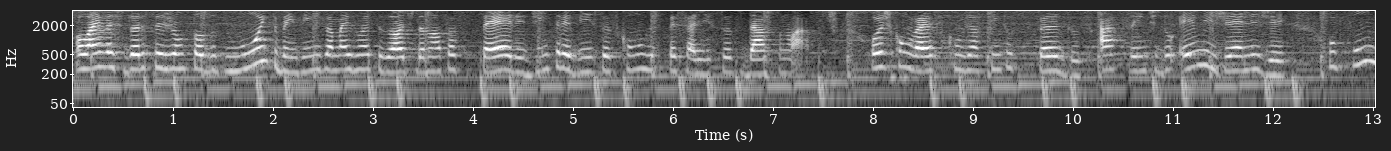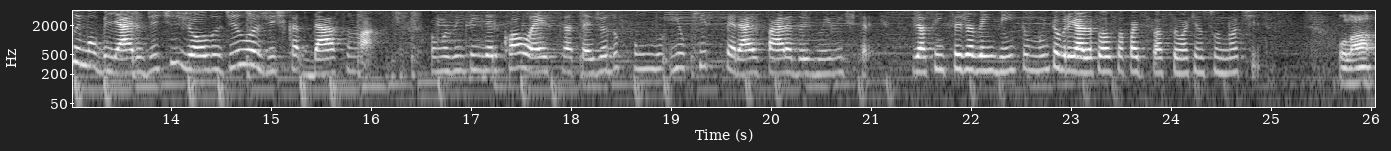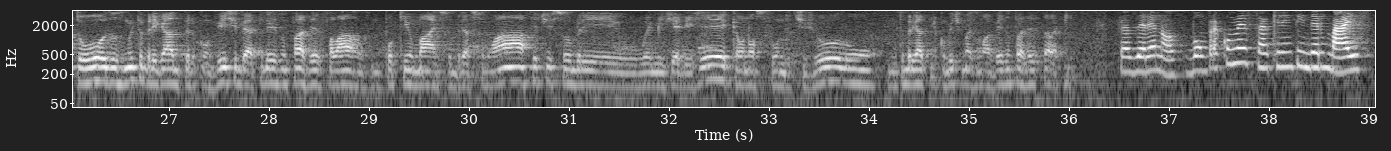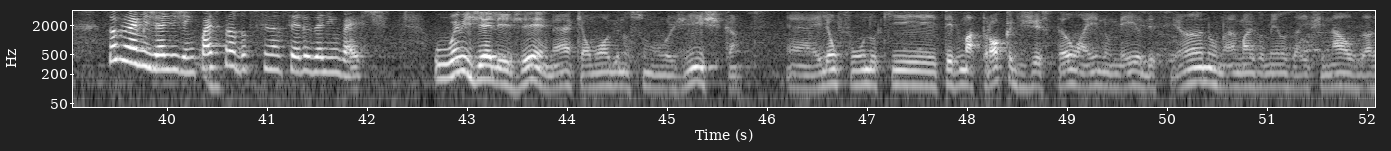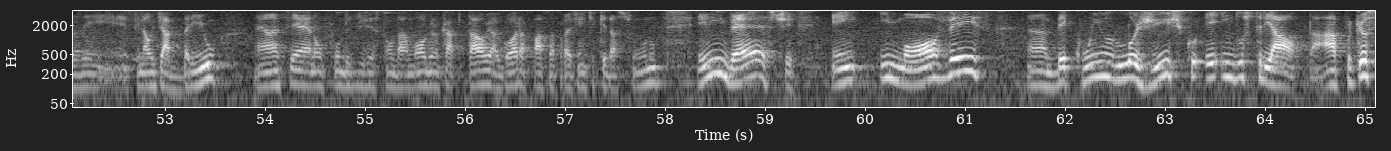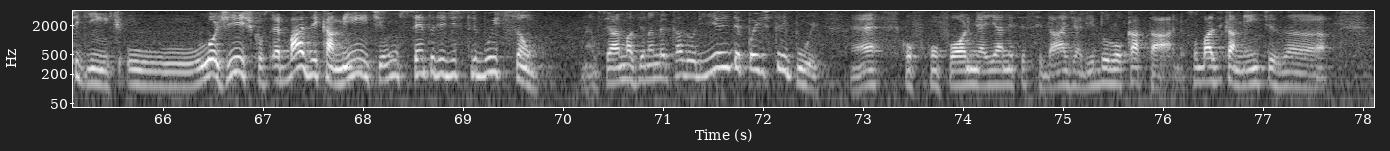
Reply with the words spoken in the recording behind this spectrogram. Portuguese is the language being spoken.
Olá, investidores, sejam todos muito bem-vindos a mais um episódio da nossa série de entrevistas com os especialistas da Sunoasset. Hoje converso com Jacinto Santos, à frente do MGLG, o fundo imobiliário de tijolos de logística da Sunoasset. Vamos entender qual é a estratégia do fundo e o que esperar para 2023. Jacinto, seja bem-vindo. Muito obrigada pela sua participação aqui no Suno Notícias. Olá a todos, muito obrigado pelo convite, Beatriz. Um prazer falar um pouquinho mais sobre a Suno Asset, sobre o MGLG, que é o nosso fundo de tijolo. Muito obrigado pelo convite mais uma vez, um prazer estar aqui. Prazer é nosso. Bom, para começar, eu queria entender mais sobre o MGLG, em quais produtos financeiros ele investe. O MGLG, né, que é o MOG no Sumo Logística, é, ele é um fundo que teve uma troca de gestão aí no meio desse ano, né, mais ou menos aí final, assim, final de abril. Né, antes era um fundo de gestão da Mogno Capital e agora passa para a gente aqui da Suno. Ele investe em imóveis uh, de cunho logístico e industrial, tá? Porque é o seguinte, o logístico é basicamente um centro de distribuição. Né? Você armazena a mercadoria e depois distribui, né? conforme aí a necessidade ali do locatário. São basicamente uh,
